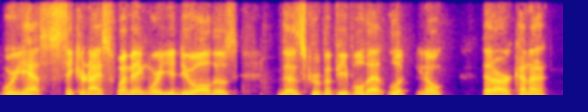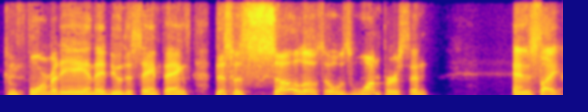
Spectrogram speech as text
where you have synchronized swimming where you do all those those group of people that look you know that are kind of conformity and they do the same things this was solo so it was one person and it's like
